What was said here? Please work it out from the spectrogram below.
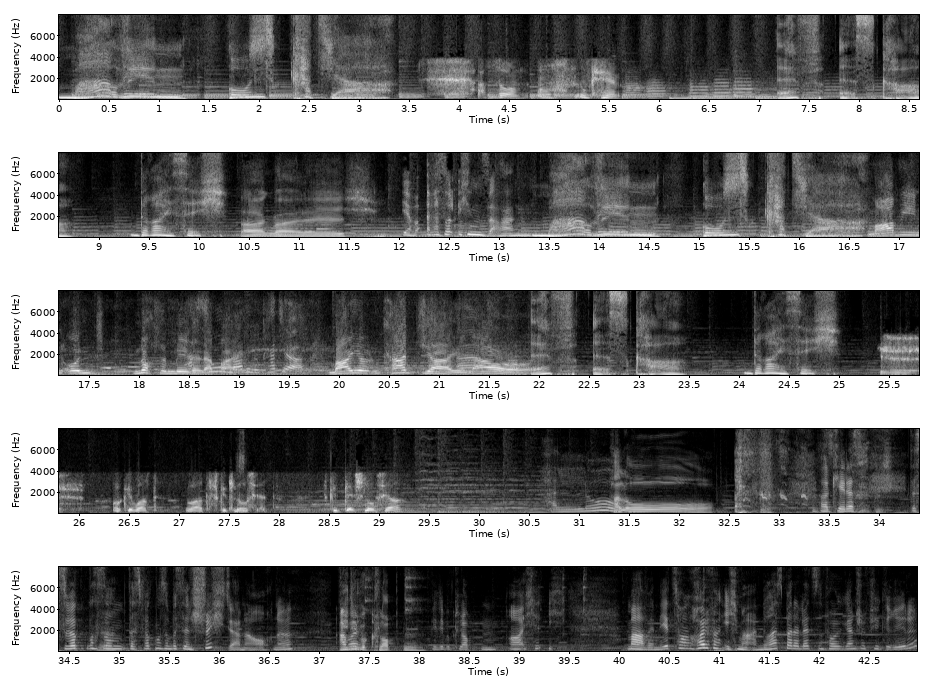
Marvin und Katja. Ach so, oh, okay. FSK 30. Langweilig. Ja, wa- was soll ich Ihnen sagen? Marvin und Katja. Marvin und noch so ein Mädel Ach so, dabei. Marvin und Katja. Mario und Katja, genau. FSK 30. Okay, warte, warte, es geht los jetzt. Es geht gleich los, ja? Hallo. Hallo. Okay, das, das, wirkt noch so, das wirkt noch so ein bisschen schüchtern auch, ne? Wie die Bekloppten. Wie die Bekloppten. Oh, ich, ich, Marvin, jetzt, fang- heute fange ich mal an. Du hast bei der letzten Folge ganz schön viel geredet.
